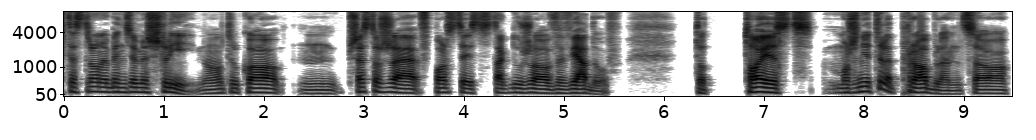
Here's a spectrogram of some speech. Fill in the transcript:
w tę stronę będziemy szli. No tylko mm, przez to, że w Polsce jest tak dużo wywiadów, to jest może nie tyle problem, co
